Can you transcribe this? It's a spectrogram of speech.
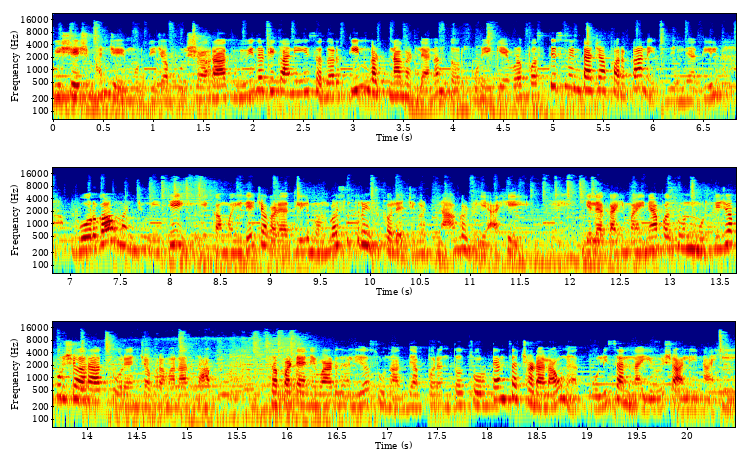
विशेष म्हणजे मूर्तिजापूर शहरात विविध ठिकाणी सदर तीन घटना घडल्यानंतर पुढे केवळ पस्तीस मिनिटाच्या फरकानेच जिल्ह्यातील बोरगाव मंजू इथेही एका महिलेच्या गळ्यातील मंगळसूत्र हिसकवल्याची घटना घडली आहे. गेल्या काही महिन्यापासून मूर्तिजापूर शहरात चोऱ्यांच्या प्रमाणात झाप झपाट्याने वाढ झाली असून अद्यापपर्यंत चोरट्यांचा छडा लावण्यात पोलिसांना यश आले नाही.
